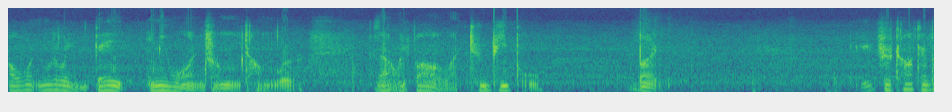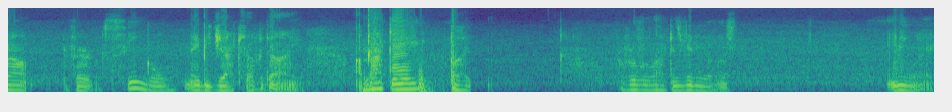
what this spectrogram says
I wouldn't really date anyone from Tumblr because I only follow like two people. But if you're talking about if they're single, maybe Jacksepticeye. I'm not gay, I really like his videos. Anyway.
